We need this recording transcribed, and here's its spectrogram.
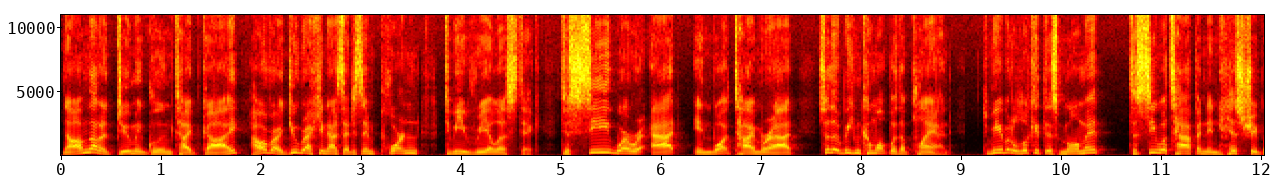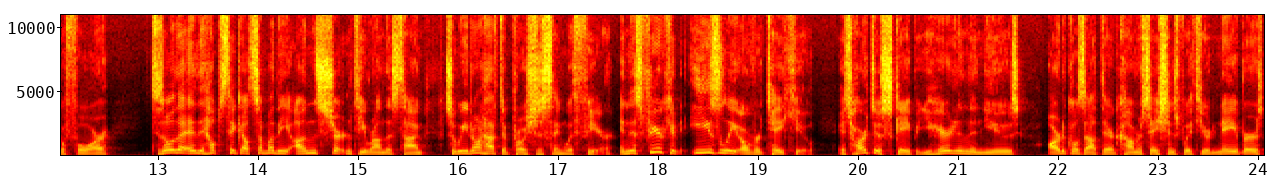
Now, I'm not a doom and gloom type guy. However, I do recognize that it's important to be realistic, to see where we're at, in what time we're at, so that we can come up with a plan. To be able to look at this moment, to see what's happened in history before, so that it helps take out some of the uncertainty around this time so we don't have to approach this thing with fear. And this fear can easily overtake you. It's hard to escape it. You hear it in the news, articles out there, conversations with your neighbors,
